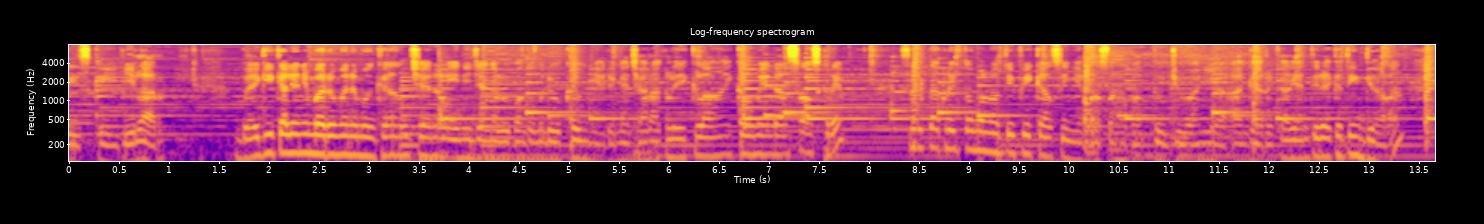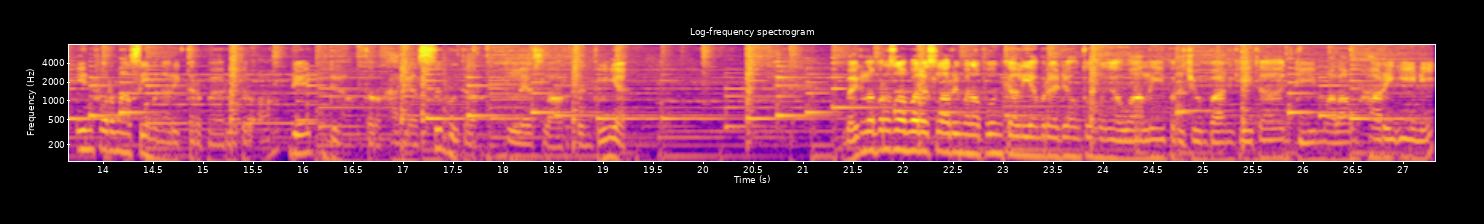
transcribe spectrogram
Rizky Bilar. Bagi kalian yang baru menemukan channel ini, jangan lupa untuk mendukungnya dengan cara klik like, komen, dan subscribe serta klik tombol notifikasinya bersahabat tujuannya agar kalian tidak ketinggalan informasi menarik terbaru terupdate dan terhangat seputar Leslar tentunya. Baiklah persahabat Leslar di mana pun kalian berada untuk mengawali perjumpaan kita di malam hari ini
